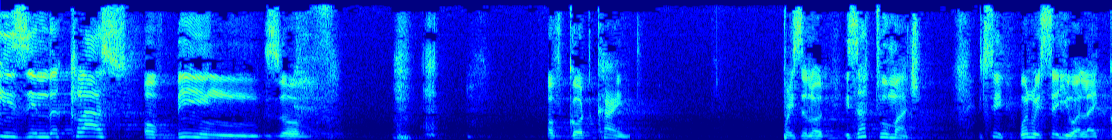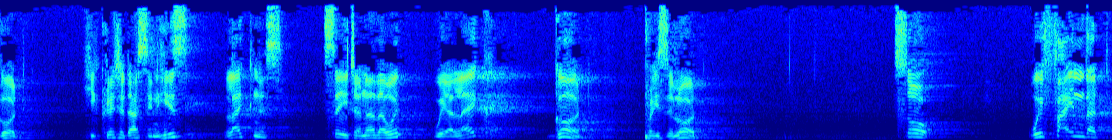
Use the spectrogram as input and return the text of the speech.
is in the class of beings of, of God kind. Praise the Lord. Is that too much? You see, when we say you are like God, He created us in His likeness. Say it another way. We are like God. Praise the Lord. So, we find that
